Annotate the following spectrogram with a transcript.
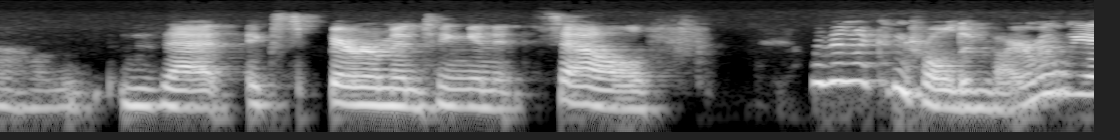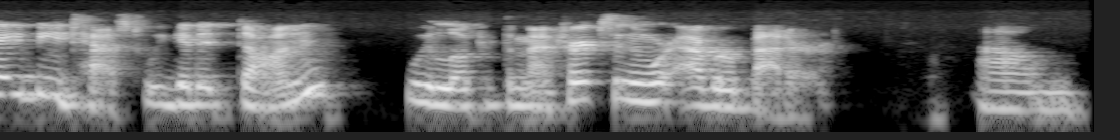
Um, that experimenting in itself within a controlled environment, we A B test, we get it done, we look at the metrics, and we're ever better. Um,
